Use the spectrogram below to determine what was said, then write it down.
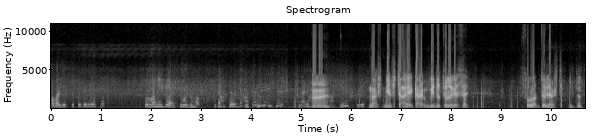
সবাই দেখতেছে গরু আছে। কোরবানি আসছে ওই ধর। হ্যাঁ। গাছ নিয়ে আসছে বিদ্যুৎ চলে গেছে। সোলার চলে আসছে। বিদ্যুৎ।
